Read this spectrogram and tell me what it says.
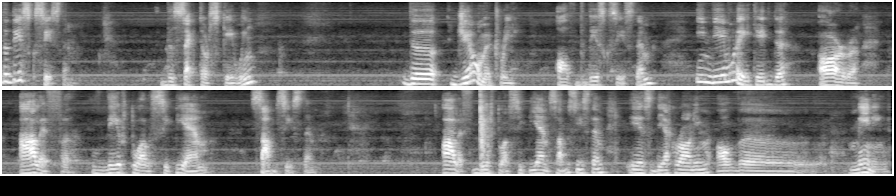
the disk system, the sector scaling, the geometry of the disk system in the emulated or Aleph virtual CP/M subsystem. Aleph virtual CP/M subsystem is the acronym of uh, meaning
